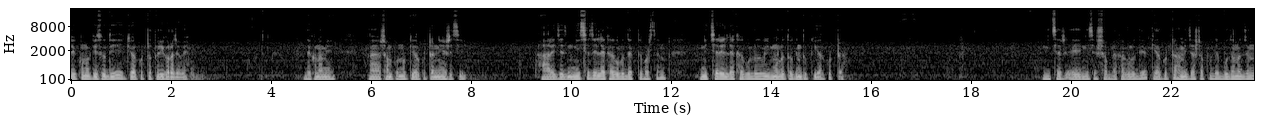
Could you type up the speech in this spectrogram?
যে কোনো কিছু দিয়ে কিউআর কোডটা তৈরি করা যাবে। দেখুন, আমি সম্পূর্ণ কিউআর কোডটা নিয়ে এসেছি। আর এই যে নিচে যে লেখাগুলো দেখতে পাচ্ছেন নিচের এই লেখাগুলোই মূলত কিন্তু কিউআর কোডটা। নিচের, এই নিচের সব লেখাগুলো দিয়ে কিউআর কোডটা আমি জাস্ট আপনাদের বোঝানোর জন্য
